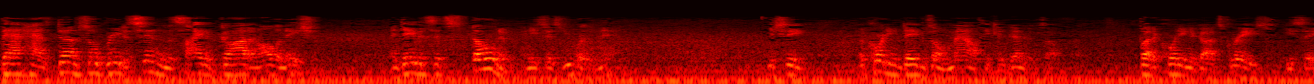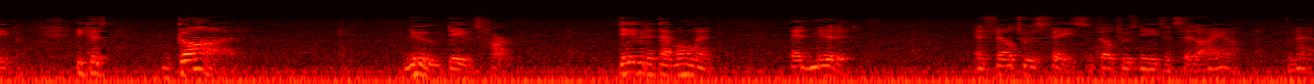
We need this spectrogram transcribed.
that has done so great a sin in the sight of God and all the nation? And David said, Stone him. And he says, You are the man. You see, according to David's own mouth, he condemned himself. But according to God's grace, he saved him. Because God knew David's heart. David at that moment admitted and fell to his face and fell to his knees and said, I am the man.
